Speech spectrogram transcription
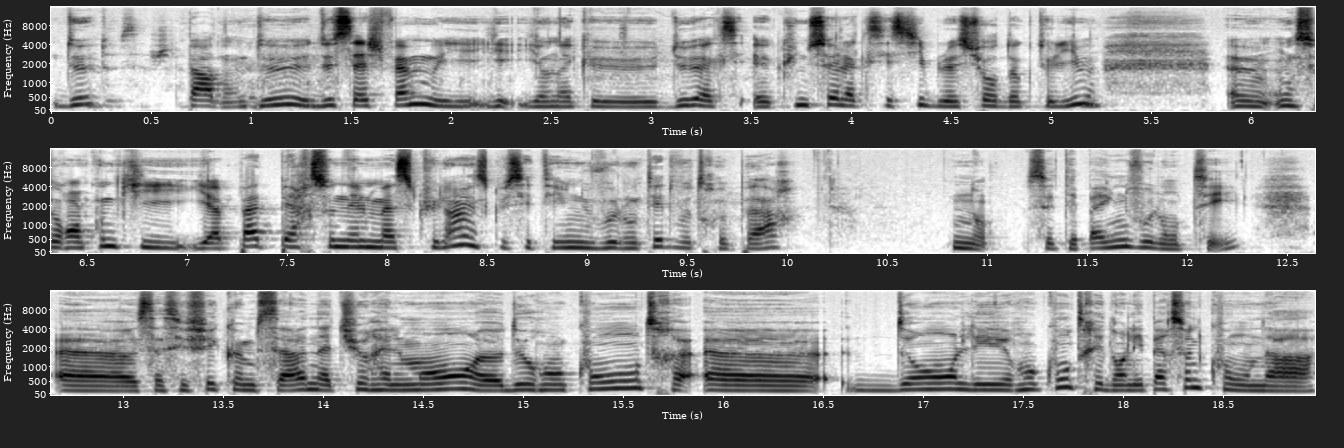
deux, deux sages-femmes. Pardon, deux, deux sages-femmes. Il n'y en a que deux, euh, qu'une seule accessible sur Doctolib. on se rend compte qu'il n'y a pas de personnel masculin. Est-ce que c'était une volonté de votre part? Non, c'était pas une volonté. Euh, ça s'est fait comme ça, naturellement, euh, de rencontres. Euh, dans les rencontres et dans les personnes qu'on a,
